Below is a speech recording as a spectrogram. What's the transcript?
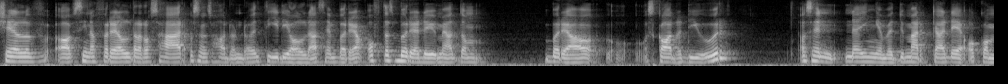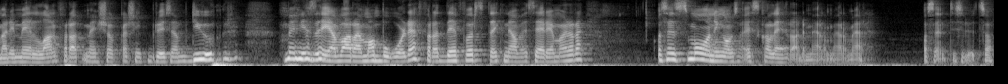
själv av sina föräldrar och så här och sen så har de då en tidig ålder sen börjar, oftast börjar det ju med att de börjar skada djur och sen när ingen vet du märker det och kommer emellan för att människor kanske inte bryr sig om djur men jag säger bara man borde för att det är första tecknet av en seriemördare Och sen småningom så eskalerar det mer och mer och mer. Och sen till slut så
